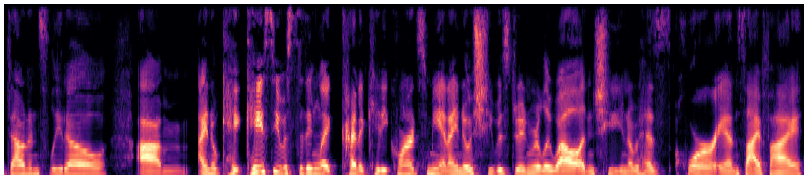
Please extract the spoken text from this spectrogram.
down in Toledo. Um, I know Kate, Casey was sitting like kind of kitty corner to me, and I know she was doing really well, and she you know has horror and sci-fi.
